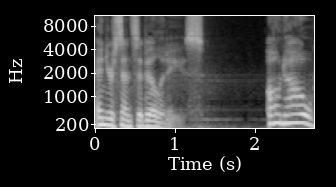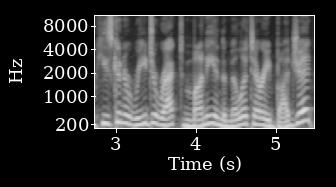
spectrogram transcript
and your sensibilities. Oh no, he's going to redirect money in the military budget?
